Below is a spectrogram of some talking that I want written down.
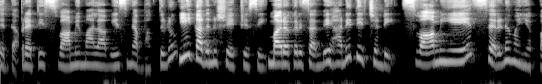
చేద్దాం. ప్రతి స్వామిమాల వేసిన భక్తుడు ఈ కథను షేర్ చేసి మరొకరి సందేహాన్ని తీర్చండి. స్వామియే శరణమయ్యప్ప.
